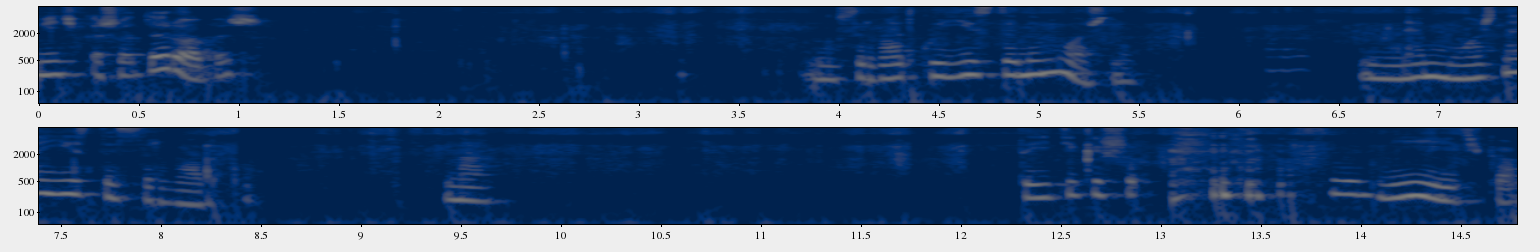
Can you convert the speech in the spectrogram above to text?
Мічка, що ти робиш? Ну, серветку їсти не можна. Не можна їсти серветку. На. Ти тільки що. Соломічка.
